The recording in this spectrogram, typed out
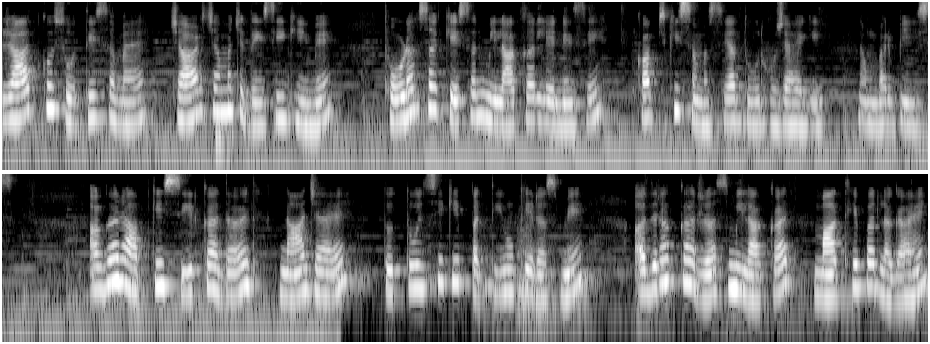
रात को सोते समय चार चम्मच देसी घी में थोड़ा सा केसर मिलाकर लेने से कब्ज की समस्या दूर हो जाएगी। नंबर बीस। अगर आपके सिर का दर्द ना जाए तो तुलसी की पत्तियों के रस में अदरक का रस मिलाकर माथे पर लगाएँ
